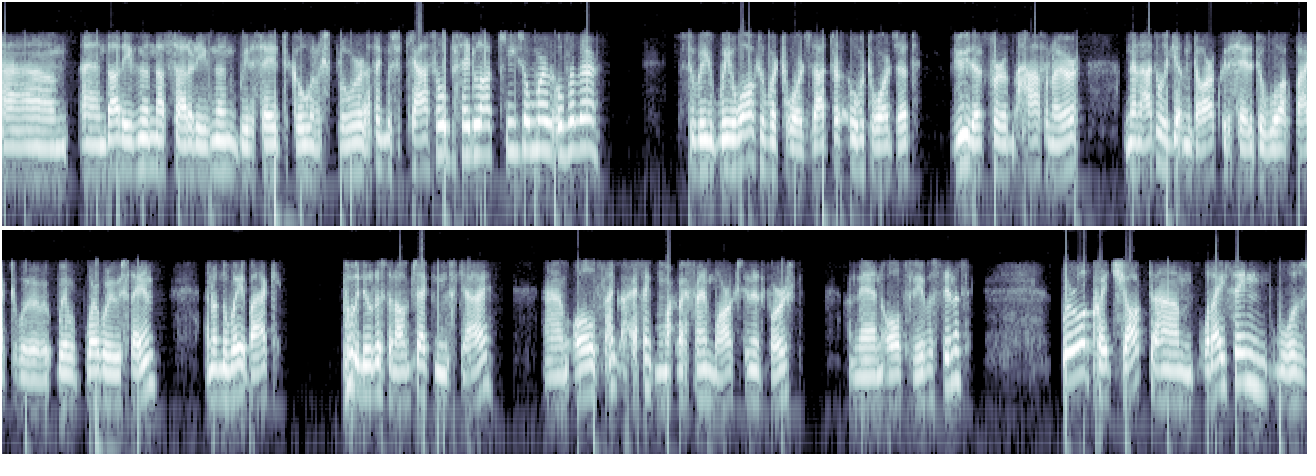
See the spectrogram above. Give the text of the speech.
Um, and that evening, that Saturday evening, we decided to go and explore. I think it was a castle beside Lough Key somewhere over there. So we we walked over towards that, over towards it, viewed it for half an hour, and then as it was getting dark, we decided to walk back to where, where, where we were staying. And on the way back, we noticed an object in the sky. Um, all I think, my friend Mark seen it first, and then all three of us seen it. We were all quite shocked. Um, what I seen was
